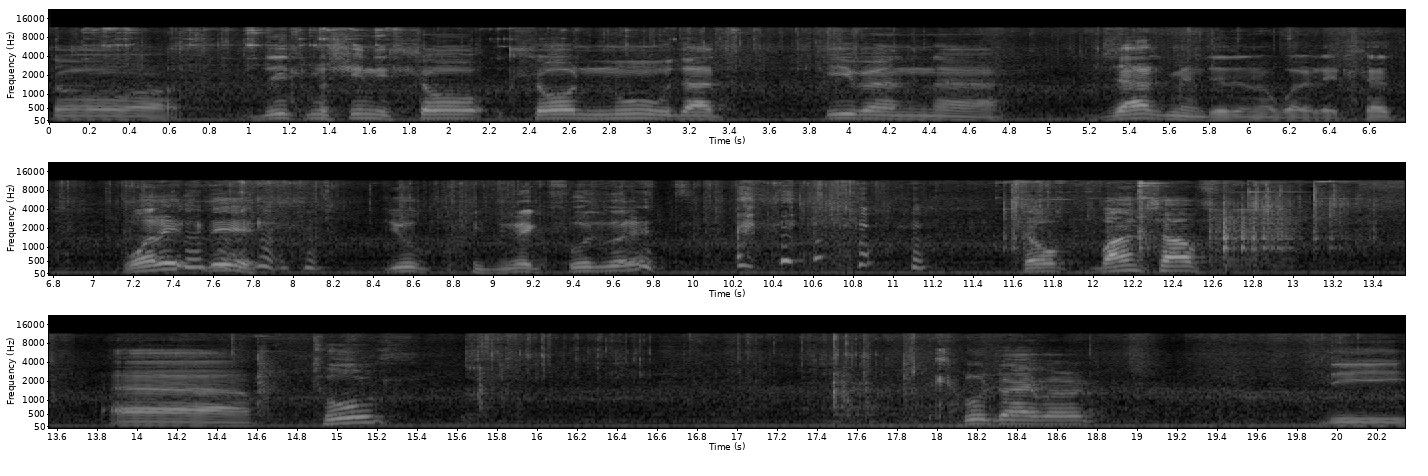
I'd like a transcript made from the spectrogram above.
So uh, this machine is so so new that even uh, Jasmine didn't know what it is. Said, "What is this? you, you make food with it?" so bunch of uh, tools, screwdriver, the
